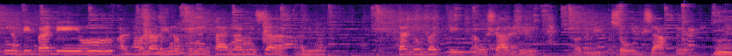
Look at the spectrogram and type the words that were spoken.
Hindi ba di yung albularyo pinunta namin sa ano, Tadubatid ang sabi pag suod sa akin. Mm.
